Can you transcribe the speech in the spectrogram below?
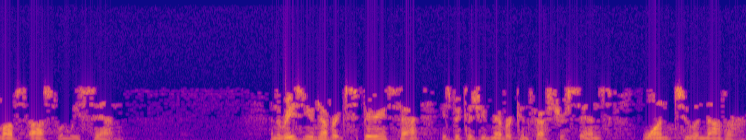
loves us when we sin. And the reason you've never experienced that is because you've never confessed your sins one to another.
